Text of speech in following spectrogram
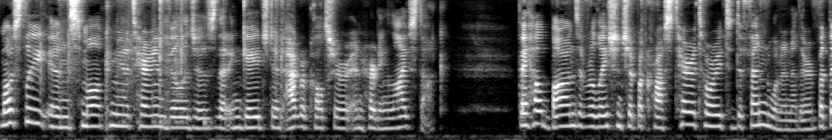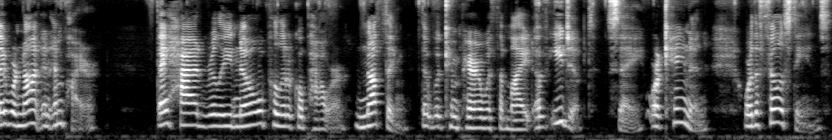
mostly in small communitarian villages that engaged in agriculture and herding livestock. They held bonds of relationship across territory to defend one another, but they were not an empire. They had really no political power, nothing that would compare with the might of Egypt, say, or Canaan, or the Philistines,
